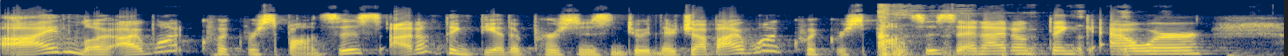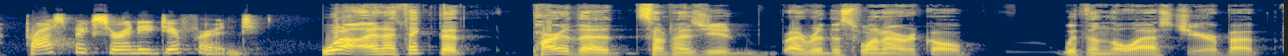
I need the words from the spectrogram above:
I look I want quick responses. I don't think the other person isn't doing their job. I want quick responses, and I don't think our prospects are any different. Well, and I think that part of the sometimes you I read this one article within the last year about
